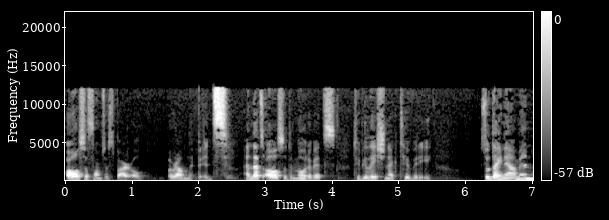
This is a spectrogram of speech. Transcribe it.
also forms a spiral around lipids. And that's also the mode of its tubulation activity. So dynamin,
